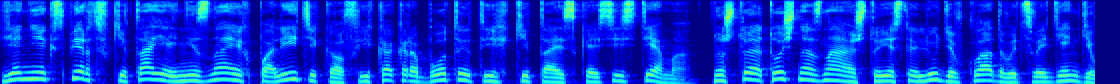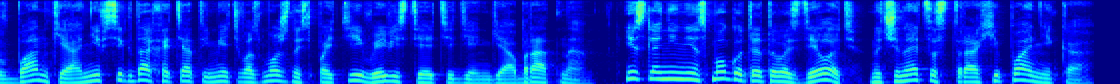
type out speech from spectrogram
Я не эксперт в Китае и не знаю их политиков и как работает их китайская система. Но что я точно знаю, что если люди вкладывают свои деньги в банки, они всегда хотят иметь возможность пойти и вывести эти деньги обратно. Если они не смогут этого сделать, начинается страх и паника.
